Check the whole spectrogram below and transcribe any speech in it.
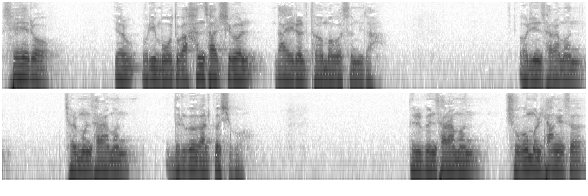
새해로 우리 모두가 한 살씩을 나이를 더 먹었습니다. 어린 사람은 젊은 사람은 늙어갈 것이고 늙은 사람은 죽음을 향해서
